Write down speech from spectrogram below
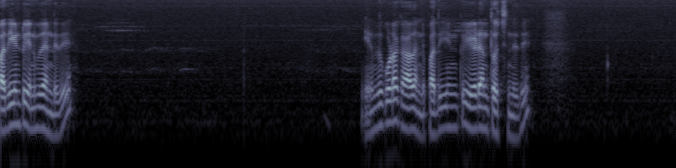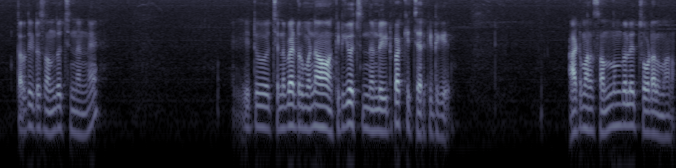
పది ఇంటూ ఎనిమిది అండి ఇది. ఎనిమిది కూడా కాదండి పది ఇంటూ ఏడు ఎంత వచ్చింది ఇది? తర్వాత ఇటు సందు వచ్చిందండి. ఇటు చిన్న బెడ్రూమ్ అండి. కిటికీ వచ్చిందండి. ఇటు పక్క ఇచ్చారు కిటికీ. అటు మనకు సందు ఉందో లేదో చూడాలి మనం.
